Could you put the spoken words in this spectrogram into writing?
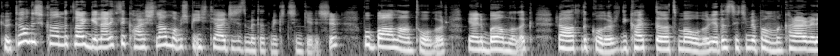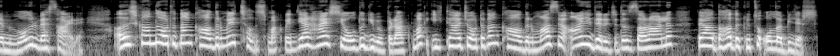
Kötü alışkanlıklar genellikle karşılanmamış bir ihtiyacı hizmet etmek için gelişir. Bu bağlantı olur. Yani bağımlılık, rahatlık olur, dağıtma olur ya da seçim yapamama, karar verememe olur vesaire. Alışkanlığı ortadan kaldırmaya çalışmak ve diğer her şeyi olduğu gibi bırakmak ihtiyacı ortadan kaldırmaz ve aynı derecede zararlı veya daha da kötü olabilir.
